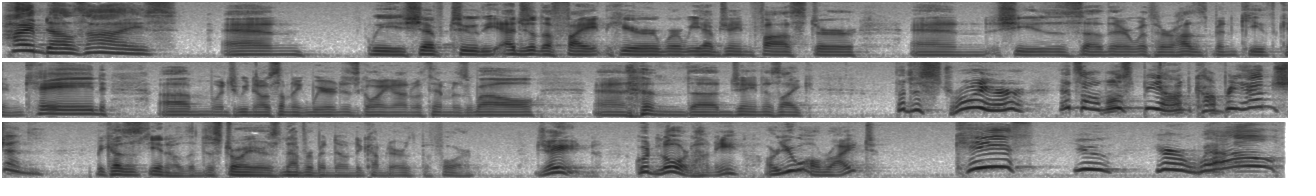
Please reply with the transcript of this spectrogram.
Heimdall's eyes. And we shift to the edge of the fight here where we have Jane Foster and she's uh, there with her husband Keith Kincaid, um, which we know something weird is going on with him as well. And uh, Jane is like, "The destroyer? It's almost beyond comprehension." Because you know the destroyer has never been known to come to Earth before. Jane, good Lord, honey, are you all right? Keith, you you're well?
